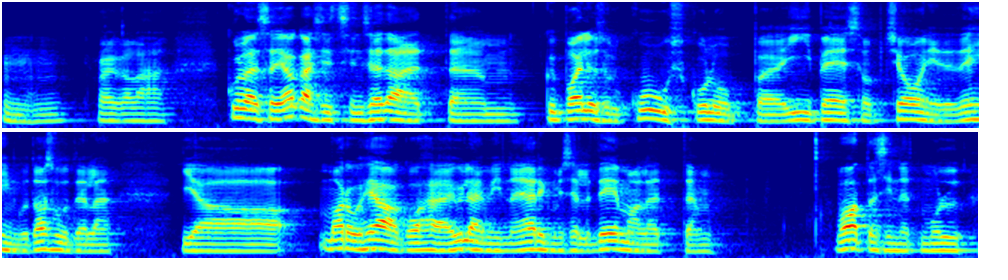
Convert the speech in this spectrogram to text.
mm. -hmm, väga lahe. Kuule, sa jagasid siin seda, et ähm, kui palju sul kuus kulub äh, IB-s optsioonide tehingutasudele. Ja maru hea kohe üle minna järgmisele teemale, et ähm, vaatasin, et mul äh,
